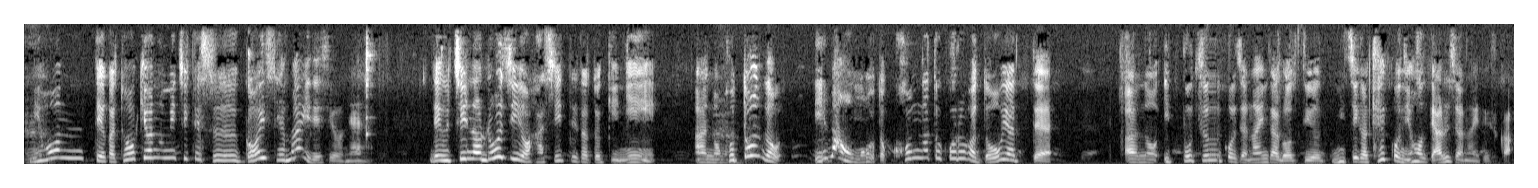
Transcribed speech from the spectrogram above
日本っていうか東京の道ってすごい狭いですよね。で、うちの路地を走ってた時に、あの、うんほとんど、今思うとこんなところがどうやってあの、一歩通行じゃないんだろうっていう道が結構日本ってあるじゃないですか。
